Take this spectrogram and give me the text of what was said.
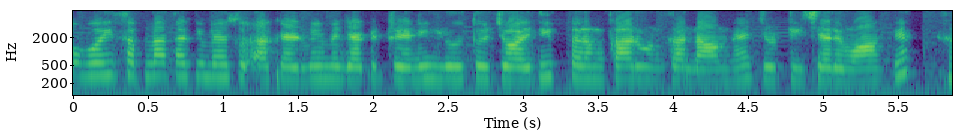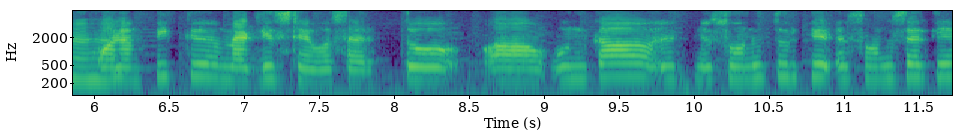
वही सपना था कि मैं एकेडमी में जाके ट्रेनिंग लूँ। तो जॉयदीप करमकार उनका नाम है जो टीचर है वहाँ के। हाँ, हाँ। ओलंपिक मेडलिस्ट है वो सर। तो आ, उनका सोनू तुर के सोनू सर के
